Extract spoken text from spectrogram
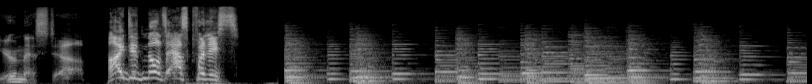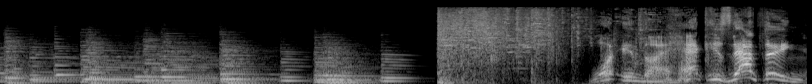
You're messed up. I did not ask for this! What in the heck is that thing?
